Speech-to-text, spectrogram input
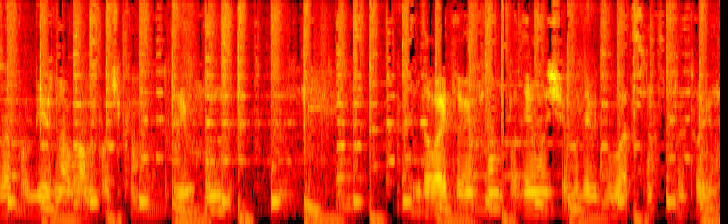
запобіжна лампочка вимкнена. Давайте вимкнемо, подивимося, що буде відбуватися з плитою.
